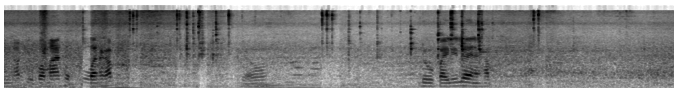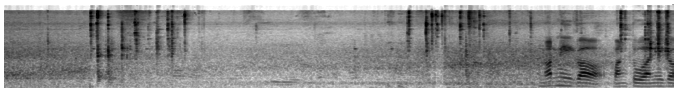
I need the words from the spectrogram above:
มีน็อตอยู่ประมาณ 6 ตัวนะครับ เดี๋ยว ดูไปเรื่อย ๆ นะครับ น็อตนี่ก็บางตัวนี่ก็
